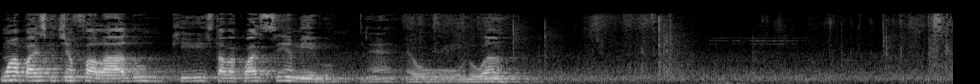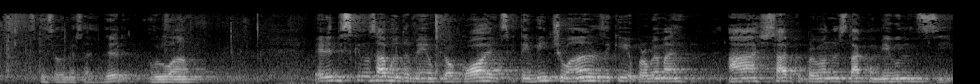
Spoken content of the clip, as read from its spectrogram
um rapaz que tinha falado que estava quase sem amigo, né? É o Luan. Esqueceu da mensagem dele? O Luan. Ele disse que não sabe muito bem o que ocorre, disse que tem 21 anos e que o problema ah, sabe que o problema não está comigo em si.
